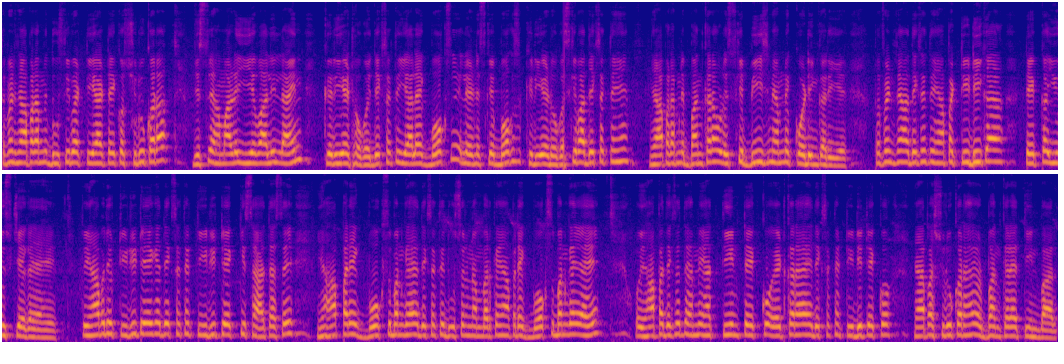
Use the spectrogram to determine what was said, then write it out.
तो फ्रेंड्स यहाँ पर हमने दूसरी बार टी आर टेक को शुरू करा, जिससे हमारी ये वाली लाइन क्रिएट हो गई। देख सकते हैं ये वाला एक बॉक्स लैंडस्केप बॉक्स क्रिएट हो गया। इसके बाद देख सकते हैं, यहाँ पर हमने बंद करा और इसके बीच में हमने कोडिंग करी है। तो फ्रेंड्स यहाँ देख सकते हैं, यहाँ पर टीडी का टेक का यूज़ किया गया है। तो यहाँ पर जो टी डी टेक है, देख सकते हैं टी डी टेक की सहायता से यहाँ पर एक बॉक्स बन गया है। देख सकते हैं, दूसरे नंबर का यहाँ पर एक बॉक्स बन गया है। और यहाँ पर देख सकते हैं, हमने यहाँ तीन टेक को ऐड करा है। देख सकते हैं टी डी टेक को यहाँ पर शुरू करा है और बंद करा है तीन बार।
